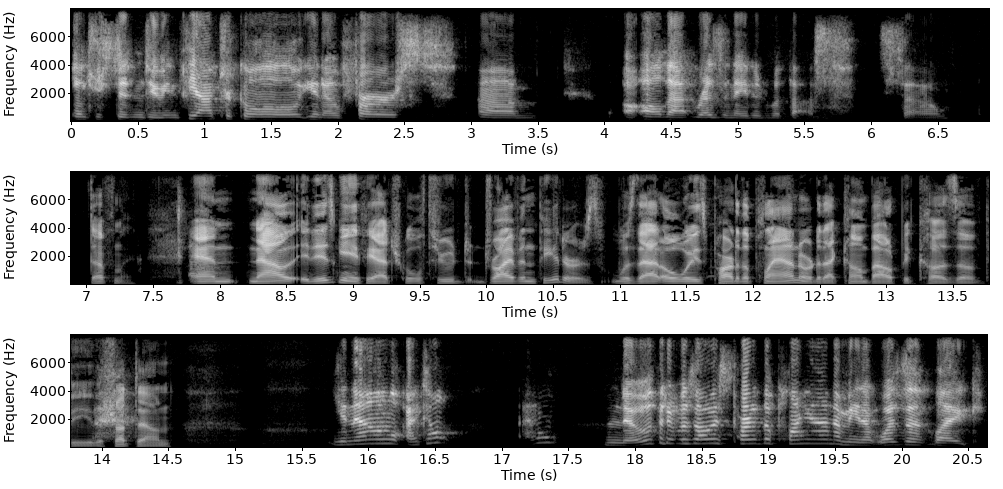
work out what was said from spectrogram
interested in doing theatrical, you know, first. Um, all that resonated with us. So definitely. And now it is getting theatrical through drive-in theaters. Was that always part of the plan, or did that come about because of the the shutdown? You know, I don't, I don't know that it was always part of the plan. I mean, it wasn't like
